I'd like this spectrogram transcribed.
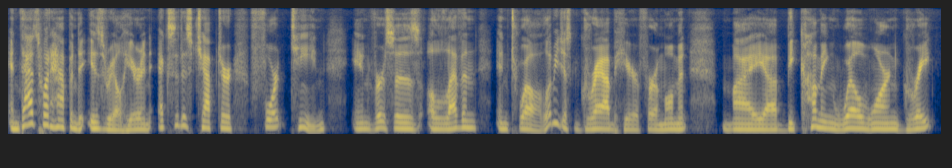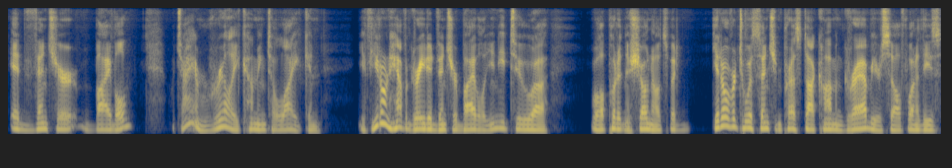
And that's what happened to Israel here in Exodus chapter 14 in verses 11 and 12. Let me just grab here for a moment my uh, Becoming Well Worn Great Adventure Bible, which I am really coming to like. And if you don't have a great adventure Bible, you need to, uh, well, I'll put it in the show notes, but get over to ascensionpress.com and grab yourself one of these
